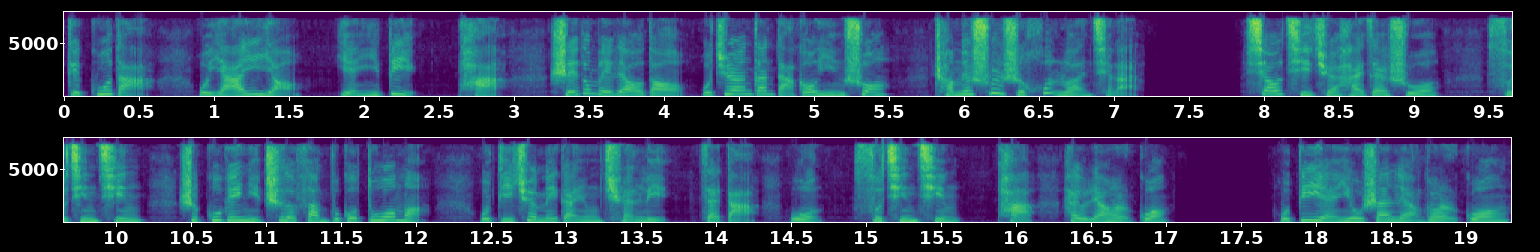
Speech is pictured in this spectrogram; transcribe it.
给姑打！我牙一咬，眼一闭，啪！谁都没料到我居然敢打高银霜，场面瞬时混乱起来。萧琪却还在说：“苏青青，是姑给你吃的饭不够多吗？我的确没敢用全力再打我。”苏青青。啪！还有两耳光，我闭眼又扇两个耳光，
